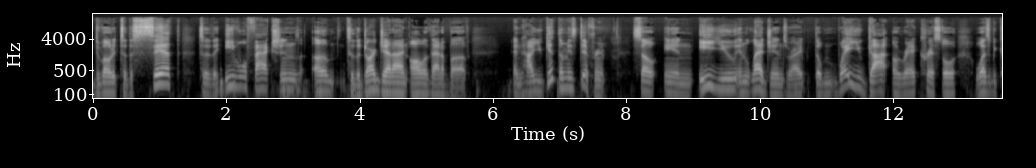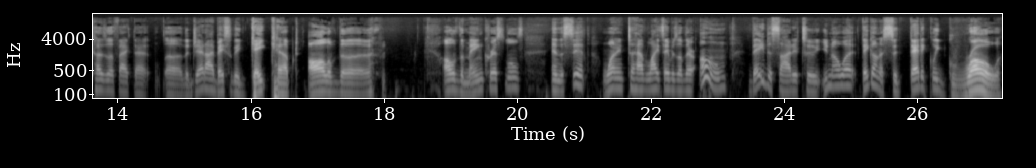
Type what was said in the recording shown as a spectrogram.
devoted to the Sith, to the evil factions, um, to the Dark Jedi, and all of that above. And how you get them is different. So in EU in Legends, right, the way you got a red crystal was because of the fact that uh, the Jedi basically gate kept all of the all of the main crystals, and the Sith wanted to have lightsabers of their own they decided to, you know what? They're going to synthetically grow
